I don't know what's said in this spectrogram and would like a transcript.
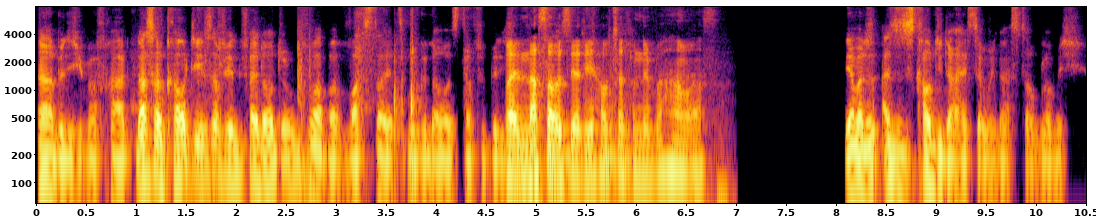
da bin ich überfragt. Nassau County ist auf jeden Fall dort irgendwo, aber was da jetzt wohl genau ist, dafür bin ich. Weil Nassau ist ja die Hauptstadt von den Bahamas. Ja, aber das, also das County da heißt ja irgendwie Nassau, glaube ich.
